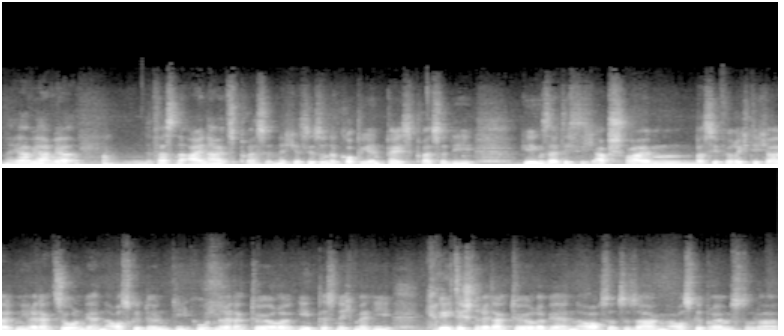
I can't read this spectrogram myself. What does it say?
Naja, wir haben ja fast eine Einheitspresse. Nicht? Es ist so eine Copy-and-Paste-Presse, die gegenseitig sich abschreiben, was sie für richtig halten. Die Redaktionen werden ausgedünnt, die guten Redakteure gibt es nicht mehr, die kritischen Redakteure werden auch sozusagen ausgebremst oder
